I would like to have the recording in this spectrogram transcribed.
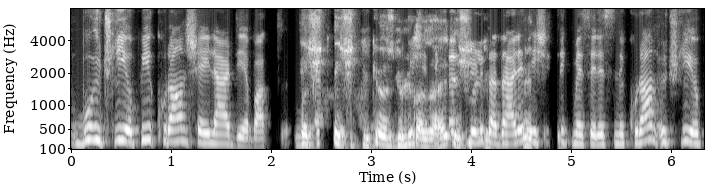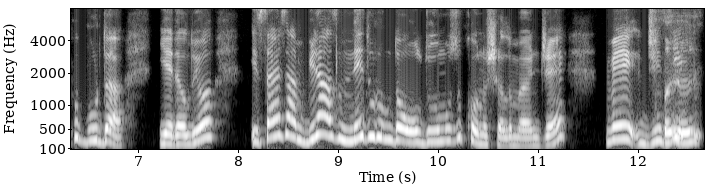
bu üçlü yapıyı kuran şeyler diye baktı. Eşit, eşitlik, özgürlük, eşitlik, adalet, özgürlük, eşitlik. adalet, eşitlik meselesini kuran üçlü yapı burada yer alıyor. İstersen biraz ne durumda olduğumuzu konuşalım önce ve cinsiyet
